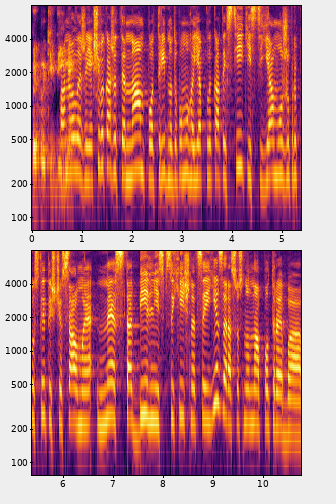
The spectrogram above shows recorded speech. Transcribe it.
викликів війни. Пане Олеже, якщо ви кажете, нам потрібна допомога, як плекати стійкість, я можу припустити, що саме нестабільність психічна це і є зараз основна потреба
